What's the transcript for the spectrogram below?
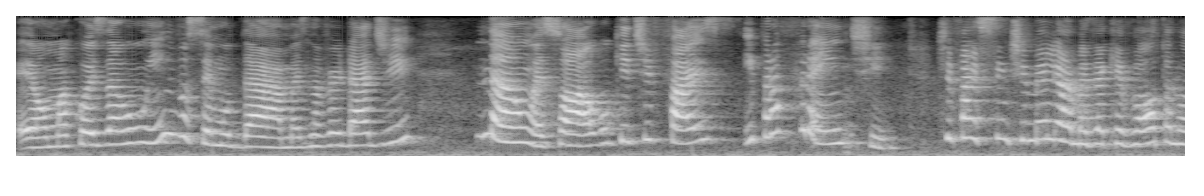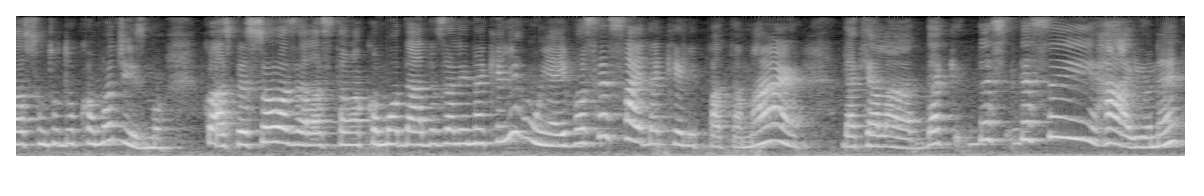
é, é uma coisa ruim você mudar, mas na verdade não, é só algo que te faz ir pra frente. Te faz se sentir melhor, mas é que volta no assunto do comodismo. As pessoas, elas estão acomodadas ali naquele ruim. Aí você sai daquele patamar, daquela, da, desse, desse raio, né?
